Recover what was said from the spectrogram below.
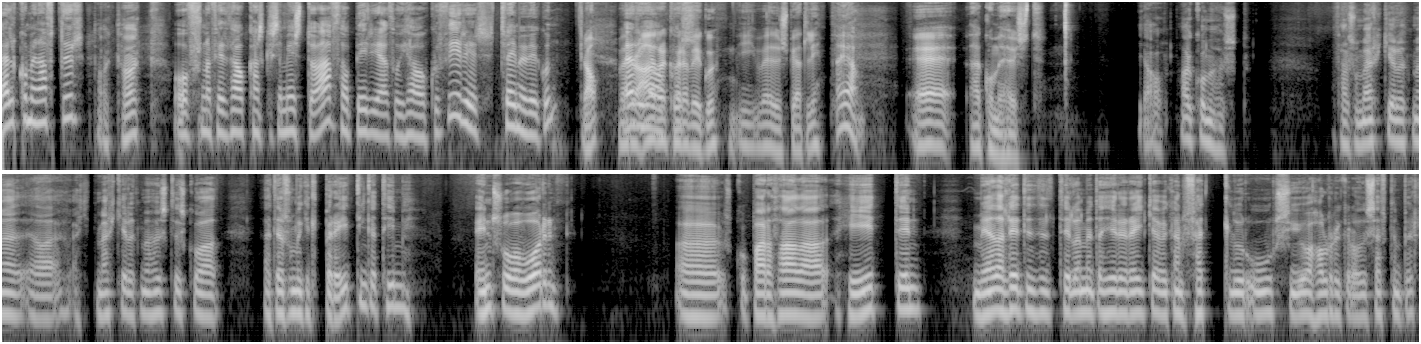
Velkomin aftur. Takk, takk. Og svona fyrir þá kannski sem mistu af, þá byrjaði þú hjá okkur fyrir tveimu vikum. Já, Verður aðra okkur. hverja viku í veðurspjalli. Já, Eh, það komið haust. Já, það komið haust. Það er svo merkilegt með, eða ekkert merkilegt með haustið sko að þetta er svo mikill breytingatími eins og á vorin. Uh, sko bara það að hitin, meðalhitin til, til að mynda hér í Reykjavík hann fellur úr 7,5 gráði september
